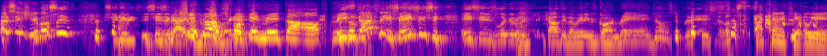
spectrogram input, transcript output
That's what Shamer said. See, he, he says the guy. Shamer's fucking made that up. He's, that's what he says. He says, he says looking at his carted away and he was going, Rangers, Rangers. I can't tell you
